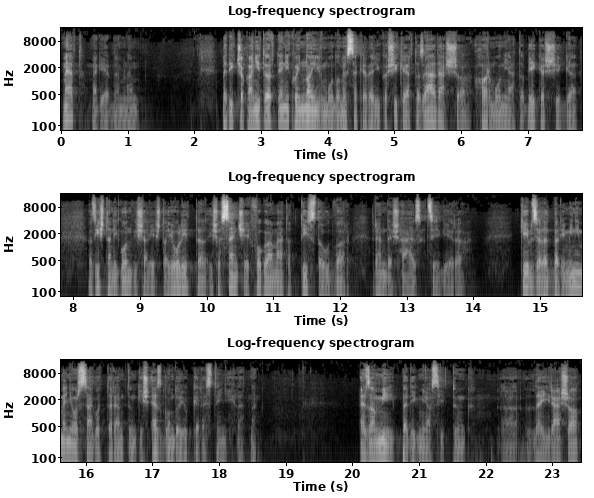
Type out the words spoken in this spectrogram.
Mert megérdemlem. Pedig csak annyi történik, hogy naív módon összekeverjük a sikert az áldással, a harmóniát a békességgel, az isteni gondviselést a jóléttel, és a szentség fogalmát a tiszta udvar rendes ház cégére. Képzeletbeli minimennyországot teremtünk, és ezt gondoljuk keresztény életnek. Ez a mi pedig mi azt hittünk leírása.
